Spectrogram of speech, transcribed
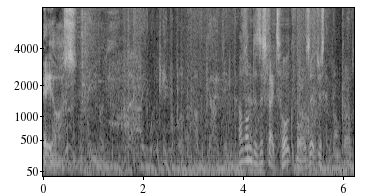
chaos. How long does this guy talk for? Is it just... Oh, God.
